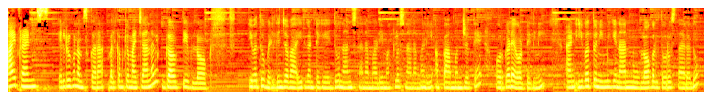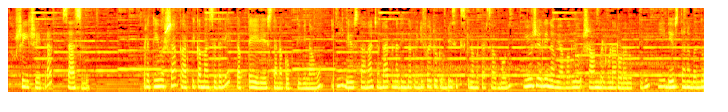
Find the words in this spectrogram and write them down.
ಹಾಯ್ ಫ್ರೆಂಡ್ಸ್ ಎಲ್ರಿಗೂ ನಮಸ್ಕಾರ. Welcome to my channel Gouti vlogs ಇವತ್ತು ಬೆಳಗಿನ ಜಾವ ಐದು ಗಂಟೆಗೆ ಎದ್ದು ನಾನು ಸ್ನಾನ ಮಾಡಿ, ಮಕ್ಕಳು ಸ್ನಾನ ಮಾಡಿ, ಅಪ್ಪ, ಅಮ್ಮನ ಜೊತೆ ಹೊರಗಡೆ ಹೊರಟಿದ್ದೀನಿ. ಆ್ಯಂಡ್ ಇವತ್ತು ನಿಮಗೆ ನಾನು ವ್ಲಾಗಲ್ಲಿ ತೋರಿಸ್ತಾ ಇರೋದು ಶ್ರೀ ಕ್ಷೇತ್ರ ಸಾಸಲು ಪ್ರತಿ ವರ್ಷ ಕಾರ್ತಿಕ ಮಾಸದಲ್ಲಿ ತಪ್ಪದೆ ಈ ದೇವಸ್ಥಾನಕ್ಕೆ ಹೋಗ್ತೀವಿ ನಾವು. ಈ ದೇವಸ್ಥಾನ ಚಂದ್ರಾಪಣದಿಂದ twenty five to twenty six kilometers ಆಗ್ಬೋದು. ಯೂಶುವಲಿ ನಾವು ಯಾವಾಗಲೂ ಶ್ರಾವಣ, ಬೆಳಗುಳ ರೋಡಲ್ಲಿ ಹೋಗ್ತೀವಿ. ಈ ದೇವಸ್ಥಾನ ಬಂದು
